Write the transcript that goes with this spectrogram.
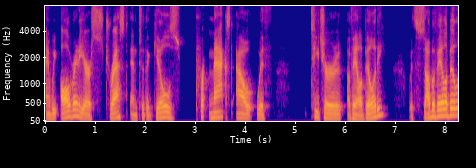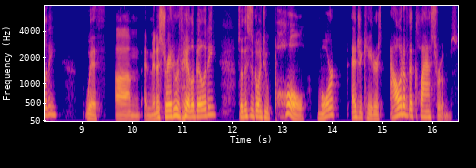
and we already are stressed and to the gills pr- maxed out with teacher availability with sub availability with um, administrator availability so this is going to pull more educators out of the classrooms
